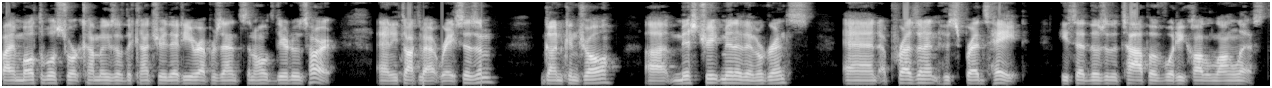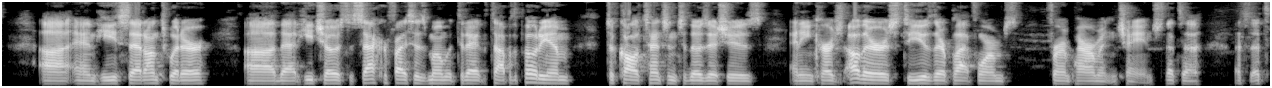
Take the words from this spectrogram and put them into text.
by multiple shortcomings of the country that he represents and holds dear to his heart. And he talked about racism, gun control, uh, mistreatment of immigrants, and a president who spreads hate. He said those are the top of what he called a long list. Uh, and he said on Twitter uh, that he chose to sacrifice his moment today at the top of the podium to call attention to those issues, and he encouraged others to use their platforms for empowerment and change. That's a that's that's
